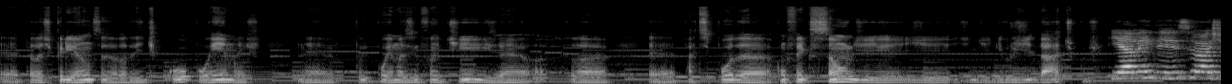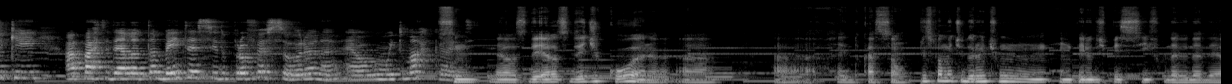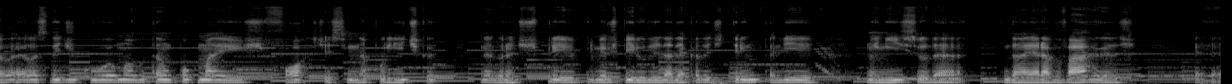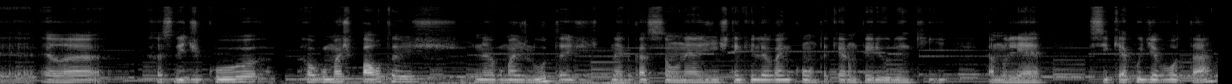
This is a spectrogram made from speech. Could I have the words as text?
é, pelas crianças, ela dedicou poemas, né? Poemas infantis, né? ela, ela é, participou da confecção de, de, de, livros didáticos. E além disso, eu acho que a parte dela também ter sido professora, né? É algo muito marcante. Sim, ela se, ela se dedicou né, a, educação. Principalmente durante um, um período específico da vida dela, ela se dedicou a uma luta um pouco mais forte, assim, na política, né, durante os primeiros períodos da década de 30, ali no início da, da era Vargas ela, ela se dedicou a algumas pautas, né, algumas lutas na educação. Né? A gente tem que levar em conta que era um período em que a mulher sequer podia votar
